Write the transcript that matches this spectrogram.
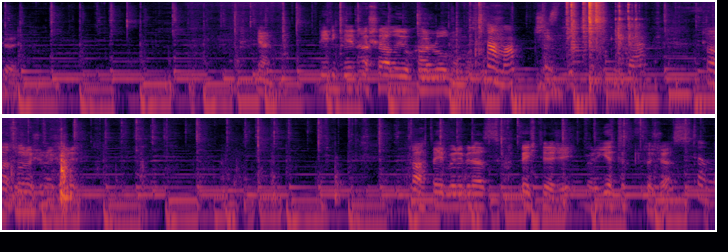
Şöyle. Yani deliklerin aşağıda yukarıda olmaması. Tamam. Çizdik. Güzel. Daha sonra şunu şöyle tahtayı böyle biraz 45 derece böyle yatık tutacağız. Tamam.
